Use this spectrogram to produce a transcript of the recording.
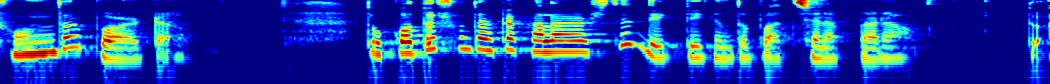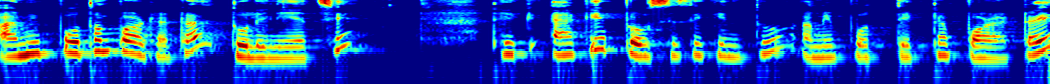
সুন্দর পরোটা। তো কত সুন্দর একটা কালার আসছে দেখতেই কিন্তু পাচ্ছেন আপনারা। তো আমি প্রথম পরোটাটা তুলে নিয়েছি। ঠিক একই প্রসেসে কিন্তু আমি প্রত্যেকটা পরোটাই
